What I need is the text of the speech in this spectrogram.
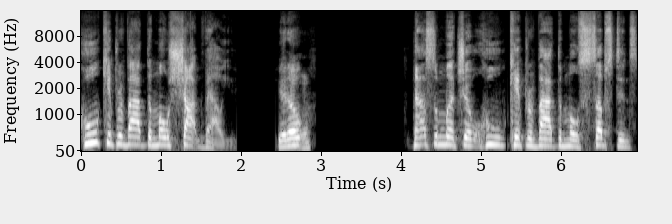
who can provide the most shock value you know? Mm-hmm. not so much of who can provide the most substance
